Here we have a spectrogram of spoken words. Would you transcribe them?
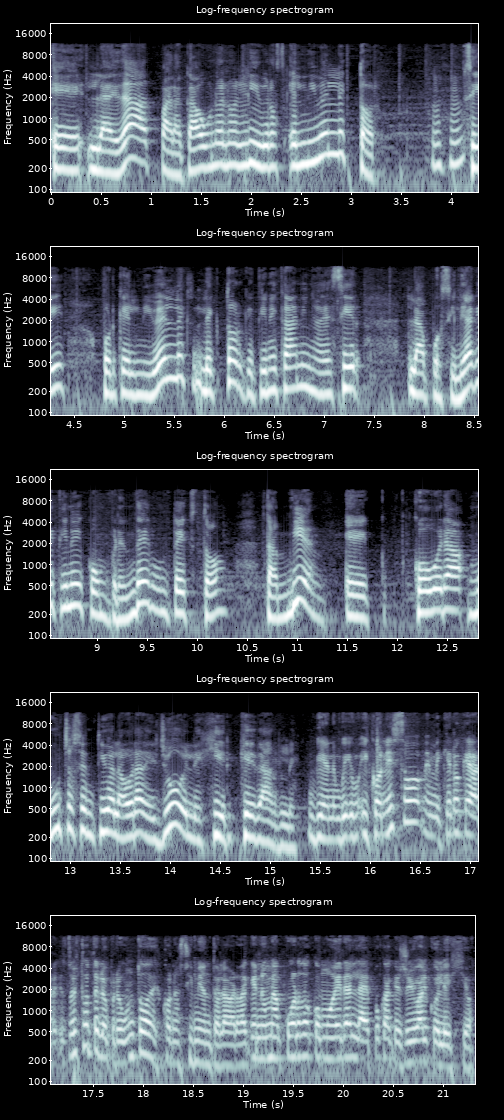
eh, la edad para cada uno de los libros, el nivel lector, ¿sí? Porque el nivel lector que tiene cada niño, es decir, la posibilidad que tiene de comprender un texto, también eh, cobra mucho sentido a la hora de yo elegir qué darle. Bien, y con eso me quiero quedar. Todo esto te lo pregunto de desconocimiento, la verdad que no me acuerdo cómo era en la época que yo iba al colegio.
